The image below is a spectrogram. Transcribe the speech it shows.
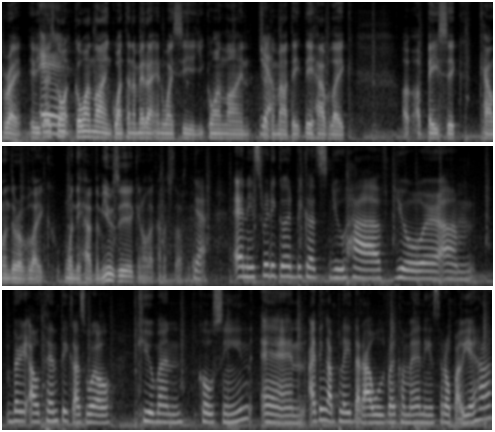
Right. If you guys go Eh. go online, Guantanamera NYC, you go online, check Yeah. them out. They they have like a, a basic calendar of like when they have the music and all that kind of stuff. Yeah, and it's really good because you have your um, very authentic as well Cuban cuisine, and I think a plate that I would recommend is ropa vieja.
